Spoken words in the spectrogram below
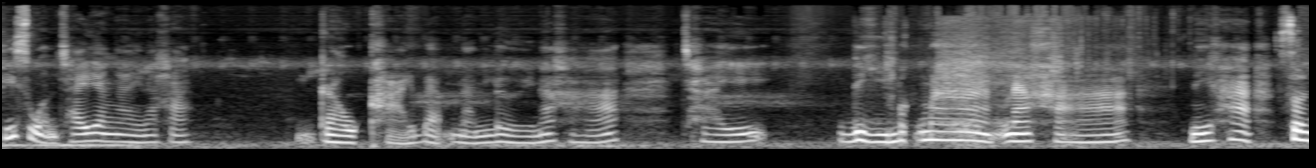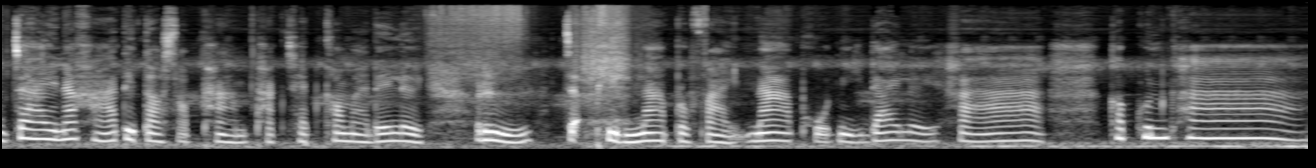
ที่สวนใช้ยังไงนะคะ เราขายแบบนั้นเลยนะคะ ใช้ดีมากๆนะคะนี่ค่ะ สนใจนะคะ ติดต่อสอบถามทักแชทเข้ามาได้เลย หรือจะพิมพ์หน้าโปรไฟล์หน้าโพสต์นี้ได้เลยค่ะ ขอบคุณค่ะ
